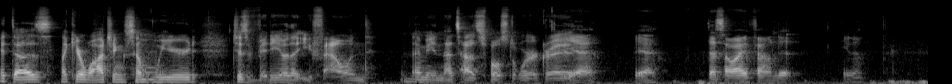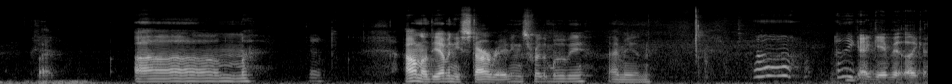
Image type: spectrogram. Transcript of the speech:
It does. Like, you're watching some weird just video that you found. I mean, that's how it's supposed to work, right? Yeah, yeah. That's how I found it. You know. But um. Yeah. I don't know. Do you have any star ratings for the movie? I mean, Uh, I think I gave it like a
